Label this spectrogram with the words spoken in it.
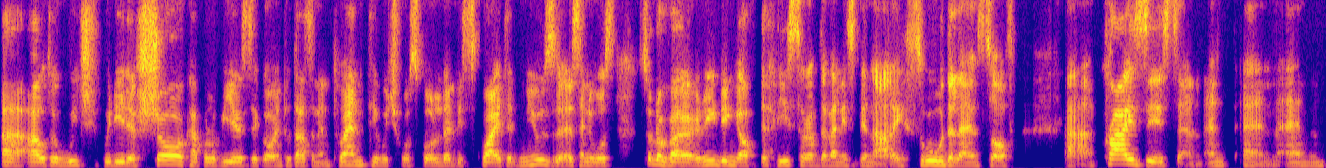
uh, out of which we did a show a couple of years ago in 2020, which was called The Disquieted Muses. And it was sort of a reading of the history of the Venice Biennale through the lens of uh, crisis and, and, and, and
